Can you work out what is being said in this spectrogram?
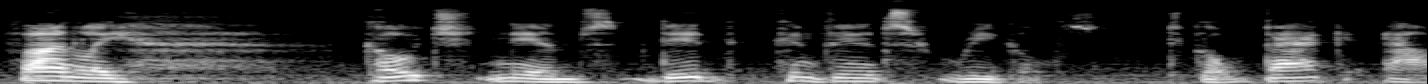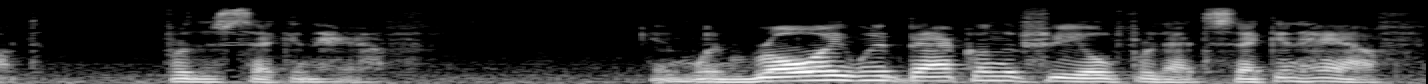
Finally, Coach Nibs did convince Riegels to go back out for the second half. And when Roy went back on the field for that second half,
